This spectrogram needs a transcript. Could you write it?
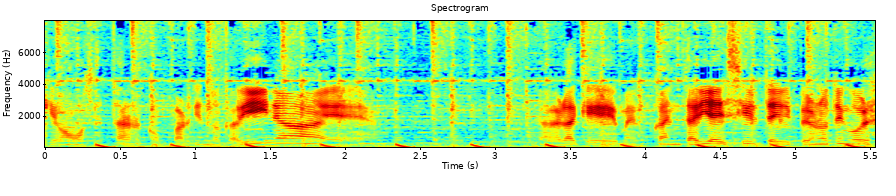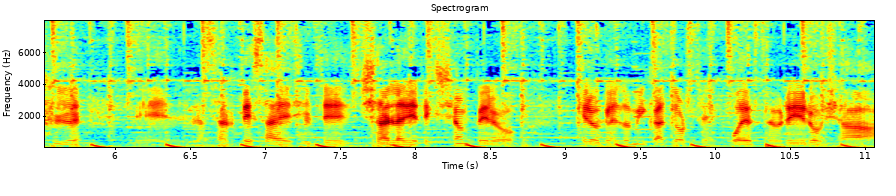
que vamos a estar compartiendo cabina. Eh, la verdad que me encantaría decirte, pero no tengo la certeza de decirte ya la dirección, pero creo que el 2014, después de febrero, ya,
